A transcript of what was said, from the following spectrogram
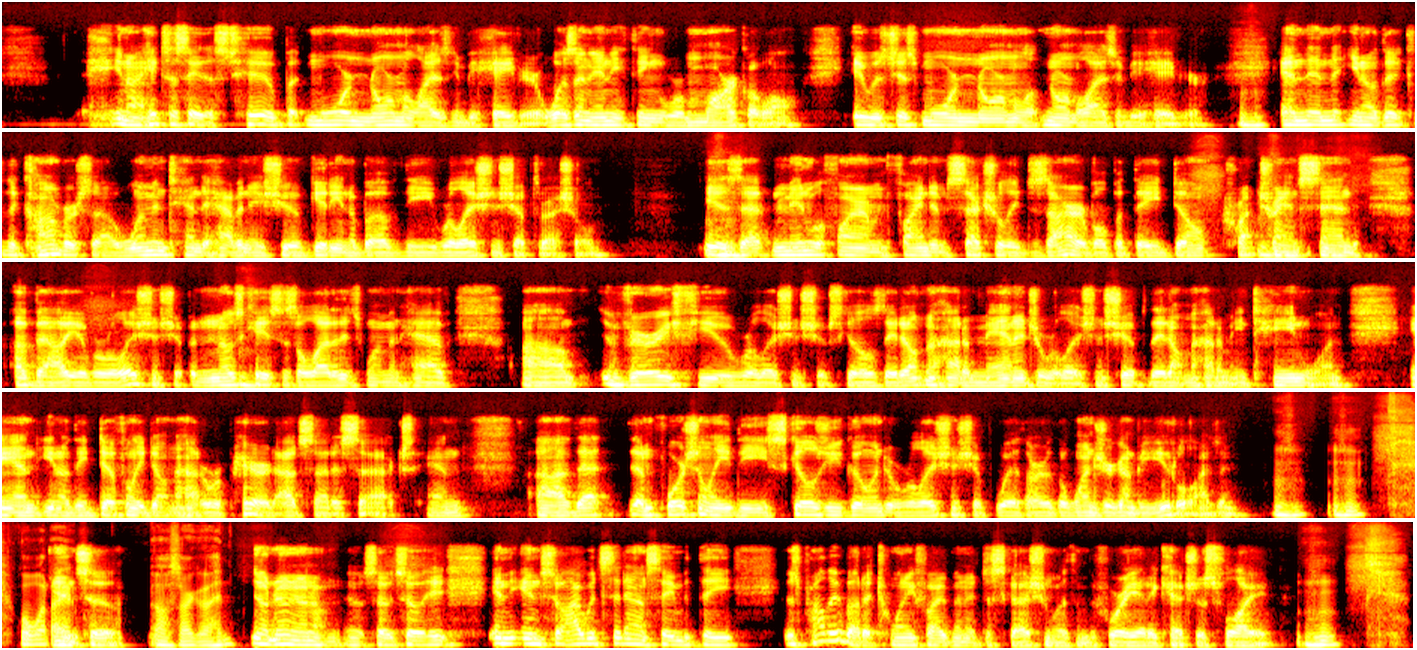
you know, I hate to say this too, but more normalizing behavior. It wasn't anything remarkable. It was just more normal normalizing behavior. Mm-hmm. And then, you know, the the converse, uh, women tend to have an issue of getting above the relationship threshold. Mm-hmm. Is that men will find find him sexually desirable, but they don't cr- mm-hmm. transcend a value of a relationship. And in those mm-hmm. cases, a lot of these women have um, very few relationship skills. They don't know how to manage a relationship. They don't know how to maintain one, and you know they definitely don't know how to repair it outside of sex. And uh, that unfortunately the skills you go into a relationship with are the ones you're going to be utilizing. Mm-hmm, mm-hmm. Well, what and I, so oh sorry, go ahead. No, no, no, no. So so it, and and so I would sit down and say, but the it was probably about a 25 minute discussion with him before he had to catch his flight. Mm-hmm.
